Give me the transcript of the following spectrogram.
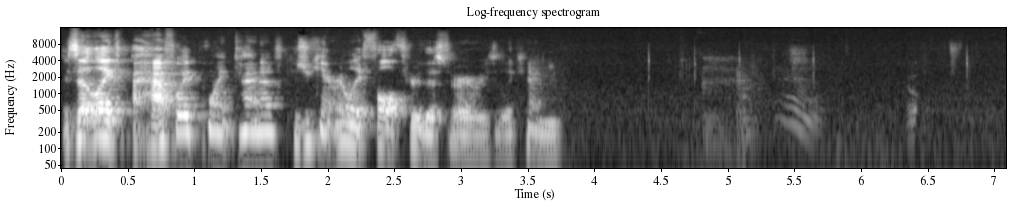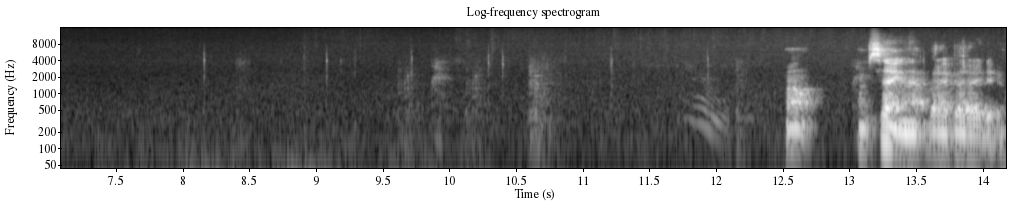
Is that like a halfway point, kind of? Because you can't really fall through this very easily, can you? I'm saying that, but I bet I do.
